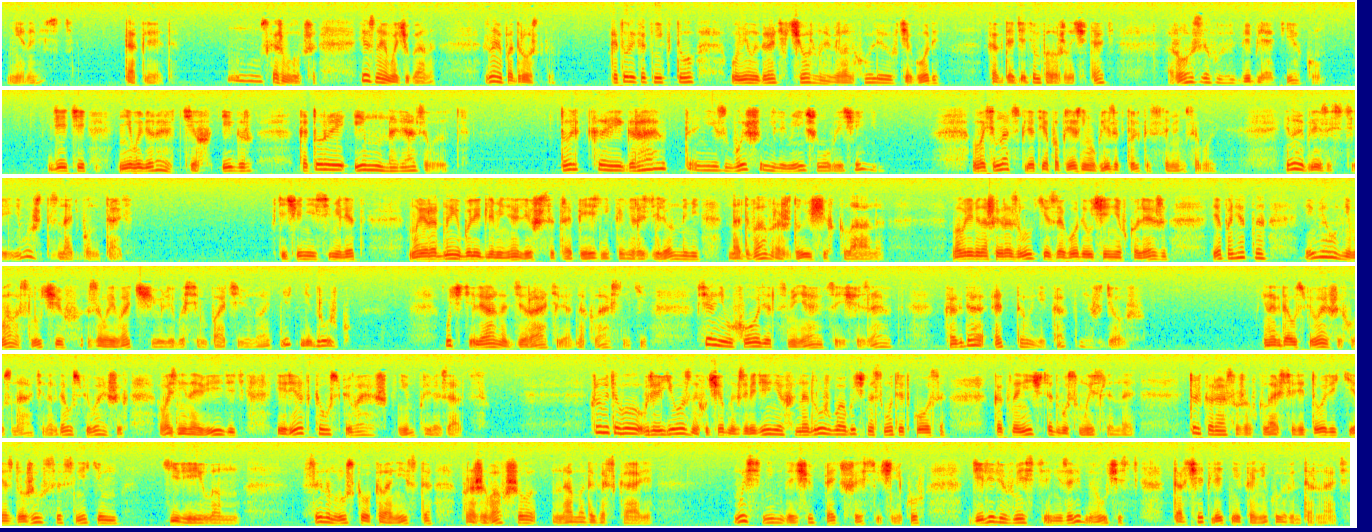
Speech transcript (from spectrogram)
Ненависть? Так ли это? скажем лучше, я знаю мальчугана, знаю подростка, который, как никто, умел играть в черную меланхолию в те годы, когда детям положено читать розовую библиотеку. Дети не выбирают тех игр, которые им навязывают. Только играют они с большим или меньшим увлечением. В 18 лет я по-прежнему близок только с самим собой. Иной близости не может знать бунтарь. В течение семи лет мои родные были для меня лишь сотрапезниками, разделенными на два враждующих клана. Во время нашей разлуки за годы учения в коллеже я, понятно, имел немало случаев завоевать чью-либо симпатию, но отнюдь не дружбу. Учителя, надзиратели, одноклассники — все они уходят, сменяются, исчезают — когда этого никак не ждешь. Иногда успеваешь их узнать, иногда успеваешь их возненавидеть, и редко успеваешь к ним привязаться. Кроме того, в религиозных учебных заведениях на дружбу обычно смотрят косо, как на нечто двусмысленное. Только раз уже в классе риторики я сдружился с неким Кириллом, сыном русского колониста, проживавшего на Мадагаскаре. Мы с ним, да еще пять-шесть учеников, делили вместе незавидную участь торчать летние каникулы в интернате.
